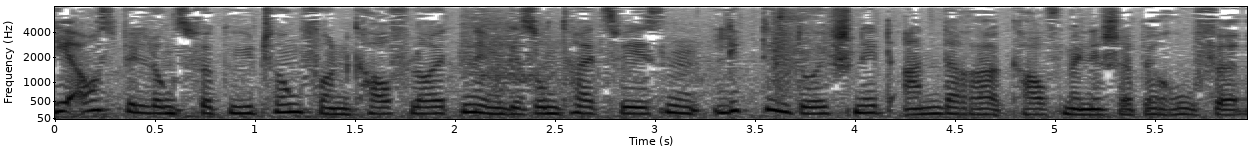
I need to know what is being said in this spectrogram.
Die Ausbildungsvergütung von Kaufleuten im Gesundheitswesen liegt im Durchschnitt anderer kaufmännischer Berufe.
